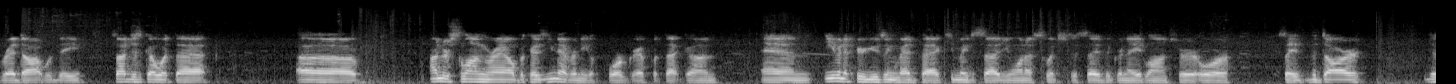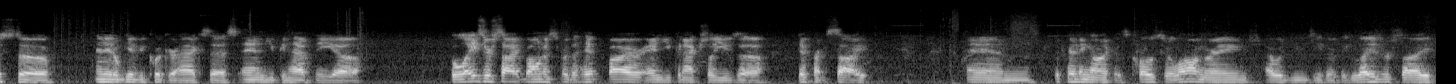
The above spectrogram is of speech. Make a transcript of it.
red dot would be. So I just go with that. Uh, underslung rail because you never need a foregrip with that gun. And even if you're using med packs, you may decide you want to switch to say the grenade launcher or say the dart, just to and it'll give you quicker access, and you can have the uh, the laser sight bonus for the hip fire, and you can actually use a different sight. And depending on if it's close or long range, I would use either the laser sight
